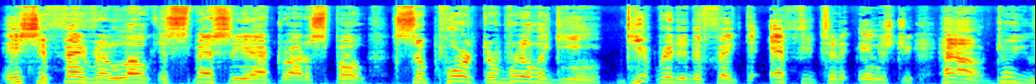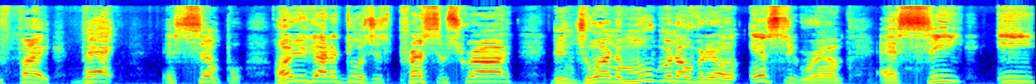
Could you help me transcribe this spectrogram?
It's your favorite loc, especially after I spoke. Support the real again. Get rid of the fake, the F you to the industry. How do you fight back? It's simple. All you got to do is just press subscribe, then join the movement over there on Instagram at C E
